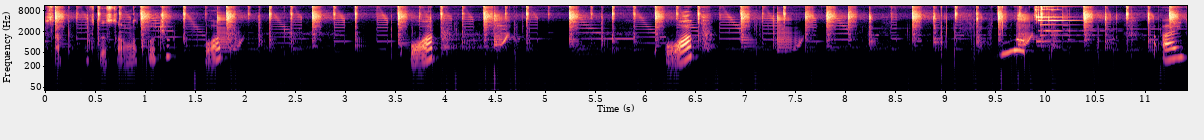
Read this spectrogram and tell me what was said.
стоп, в ту сторону кручу. Оп. Оп. Оп. Оп. Ай.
